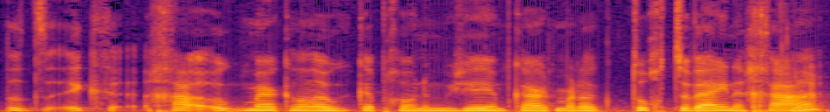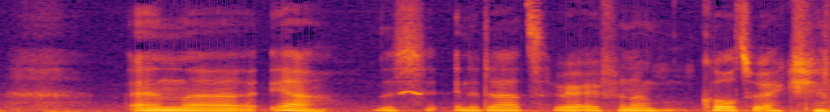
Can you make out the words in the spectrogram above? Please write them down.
Dat ik ga ook merk dan ook, ik heb gewoon een museumkaart, maar dat ik toch te weinig ga. Ja. En eh, ja, dus inderdaad weer even een call to action.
